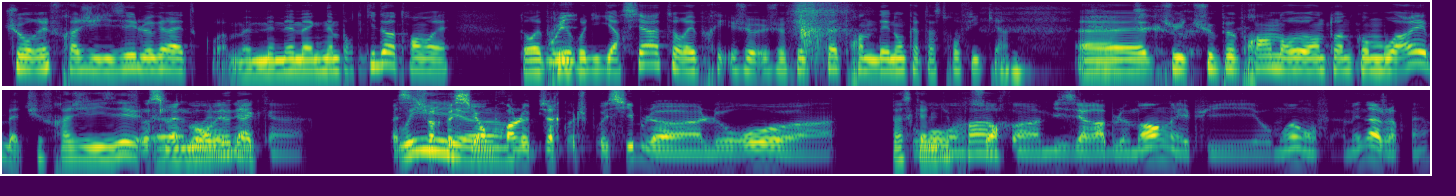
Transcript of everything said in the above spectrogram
tu aurais fragilisé le Gret, quoi. Même, même avec n'importe qui d'autre en vrai. T'aurais pris Rudy Garcia, t'aurais pris. Je, je fais exprès de prendre des noms catastrophiques. Hein. Euh, tu, tu, peux prendre Antoine Comboiré, bah, tu fragilisais. Jocelyn euh, bah, C'est sûr que si on prend le pire coach possible, l'euro. Pascal on sort misérablement et puis au moins on fait un ménage après. Hein.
